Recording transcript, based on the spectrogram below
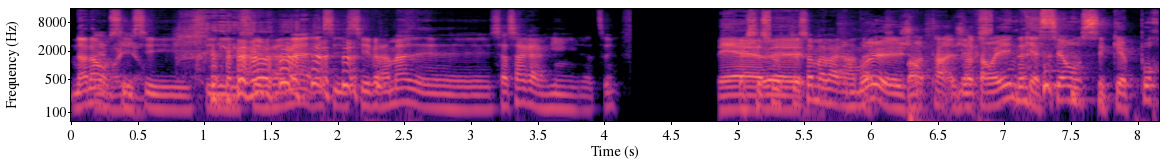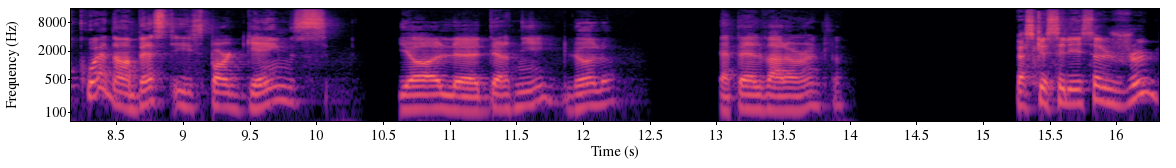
Non, non, c'est vraiment. c'est- vraiment. euh, ça sert à rien, là, tu sais. Mais c'est ça- euh, ma parenthèse. Moi, je Bon, je vais next. t'envoyer une question. c'est que pourquoi dans Best eSport Games, il y a le dernier, là, là, qui s'appelle Valorant, là? Parce que c'est les seuls jeux.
